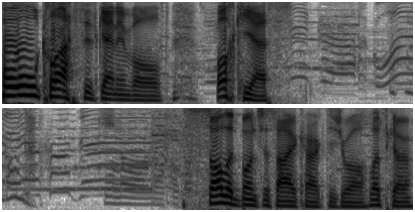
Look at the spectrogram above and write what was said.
whole class is getting involved. Fuck yes. Solid bunch of side characters you all. Let's go.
